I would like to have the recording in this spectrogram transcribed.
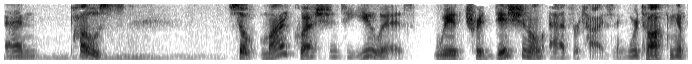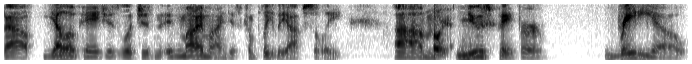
and posts. So my question to you is, with traditional advertising, we're talking about yellow pages, which is in my mind is completely obsolete. Um, Oh, yeah. Newspaper, radio,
